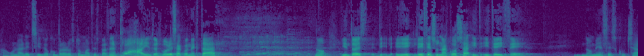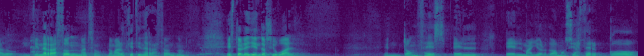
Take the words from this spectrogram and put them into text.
cago en la leche y no comprar los tomates para cenar. Y entonces vuelves a conectar, ¿no? Y entonces le dices una cosa y, te dice, no me has escuchado. Y tiene razón, macho. Lo malo es que tiene razón, ¿no? Esto leyendo es igual. Entonces el, el mayordomo se acercó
